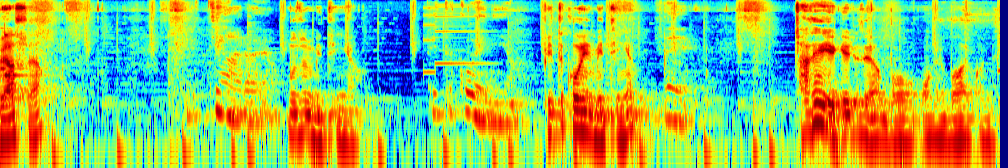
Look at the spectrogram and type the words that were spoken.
왜 왔어요? 미팅하러요. 무슨 미팅이요? 비트코인이요. 비트코인 미팅이요? 네. 자세히 얘기해 주세요. 뭐 오늘 뭐 할 건지.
